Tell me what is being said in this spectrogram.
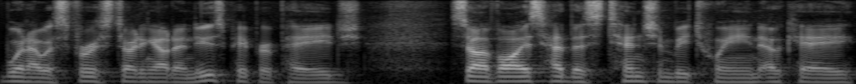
when I was first starting out a newspaper page. So I've always had this tension between, okay,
